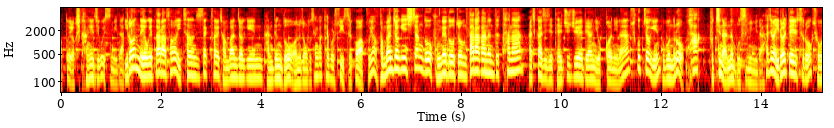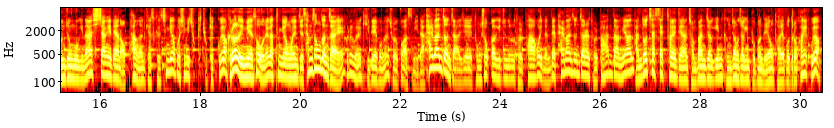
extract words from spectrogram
어, 또 역시 강해지고 있습니다. 이런 내용에 따라서 2차전지 섹터의 전반적인 반등도 어느 정도 생각해 볼 수 있을 것 같고요. 전반적인 시장도 국내도 좀 따라가는 듯 하나 아직까지 이제 대주주에 대한 요건이나 수급적인 부분으로 확 붙진 않는 모습입니다. 하지만 이럴 때일수록 좋은 종목이나 시장에 대한 업황은 계속해서 챙겨보심이 좋, 좋겠고요. 그런 의미에서 오늘 같은 경우에 이제 삼성전자의 흐름을 기대해 보면 좋을 것 같습니다. 8만전자 이제 동시호가 기준으로 돌파하고 있는데 8만전자를 돌파한다면 반도체 섹터에 대한 전반적인 긍정적인 부분 내용 더해보도록 하겠고요.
